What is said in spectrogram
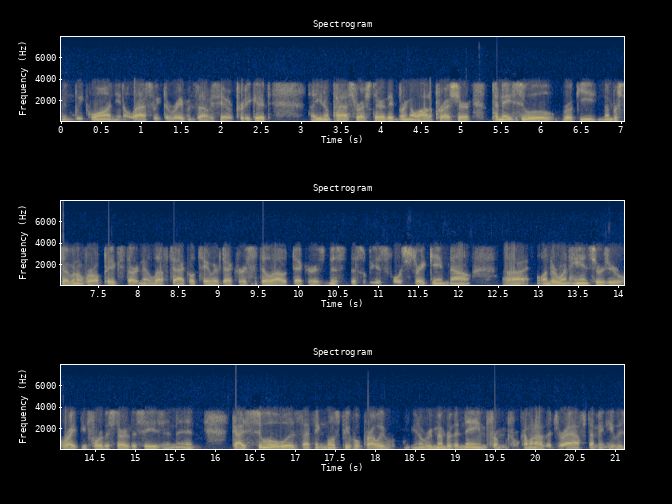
in week one. You know, last week the Ravens obviously have a pretty good, uh, you know, pass rush there. They bring a lot of pressure. Penei Sewell, rookie, number seven overall pick, starting at left tackle. Taylor Decker is still out. Decker has missed. This will be his fourth straight game now. Uh, underwent hand surgery right before the start of the season. And guys, Sewell was. I think most people probably you know remember the name from from coming out of the draft. I mean, he was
